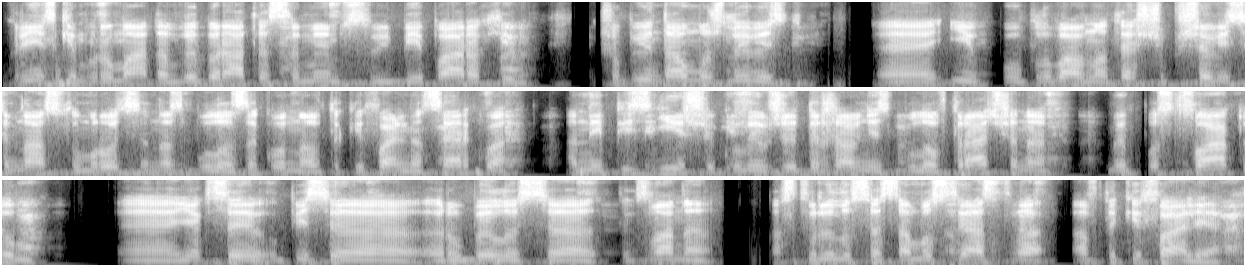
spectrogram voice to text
українським громадам вибирати самим собі парохів, якщо б він дав можливість е, і повпливав на те, щоб ще в 18-му році у нас була законна автокефальна церква, а не пізніше, коли вже державність була втрачена, ми постфактум, е, як це після робилося, так звана створилося самосвятство автокефалія,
